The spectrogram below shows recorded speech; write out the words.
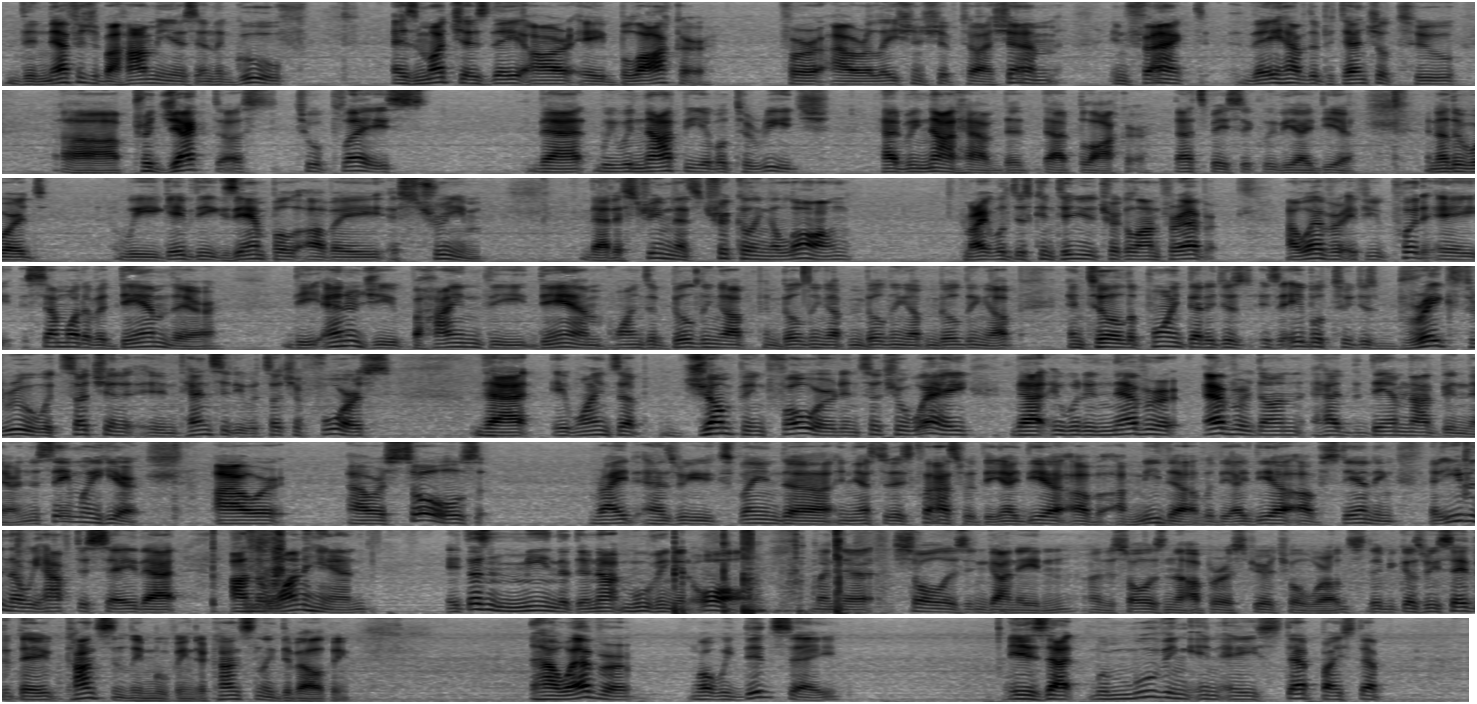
the nefesh bahamias and the guf, as much as they are a blocker for our relationship to Hashem, in fact, they have the potential to uh, project us to a place that we would not be able to reach had we not have the, that blocker. That's basically the idea. In other words, we gave the example of a, a stream, that a stream that's trickling along, right, will just continue to trickle on forever. However, if you put a somewhat of a dam there, the energy behind the dam winds up building up and building up and building up and building up until the point that it just is able to just break through with such an intensity, with such a force, that it winds up jumping forward in such a way that it would have never ever done had the dam not been there. In the same way here, our our souls, right, as we explained uh, in yesterday's class, with the idea of amida, with the idea of standing, that even though we have to say that on the one hand, it doesn't mean that they're not moving at all when their soul is in Gan Eden or the soul is in the upper spiritual worlds, because we say that they're constantly moving, they're constantly developing. However, what we did say is that we're moving in a step by step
